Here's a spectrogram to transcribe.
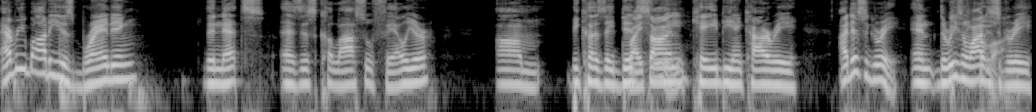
everybody is branding the Nets as this colossal failure. Um, because they did sign KD and Kyrie. I disagree, and the reason why I Come on. disagree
